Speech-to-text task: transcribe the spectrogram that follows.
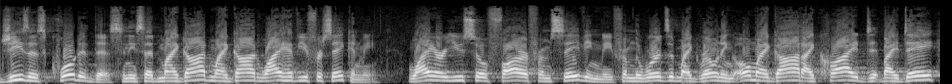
Jesus quoted this and he said, My God, my God, why have you forsaken me? Why are you so far from saving me from the words of my groaning? Oh my God, I cried by day,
